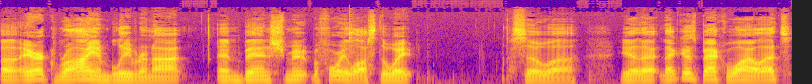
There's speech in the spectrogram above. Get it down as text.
uh, Eric Ryan, believe it or not, and Ben Schmoot before he lost the weight. So uh, yeah, that that goes back a while. That's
